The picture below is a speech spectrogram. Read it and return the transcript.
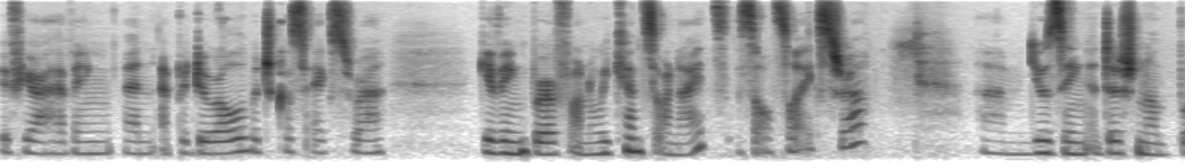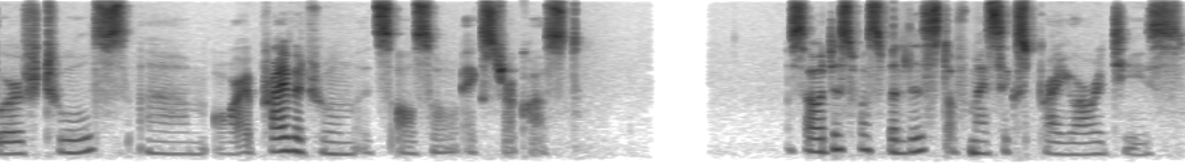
if you are having an epidural, which costs extra, giving birth on weekends or nights is also extra. Um, using additional birth tools um, or a private room, it's also extra cost. So, this was the list of my six priorities.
